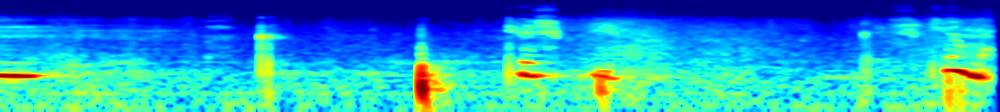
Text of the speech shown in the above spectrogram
Hı. Bak. Gözükmüyor. Gözüküyor mu?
